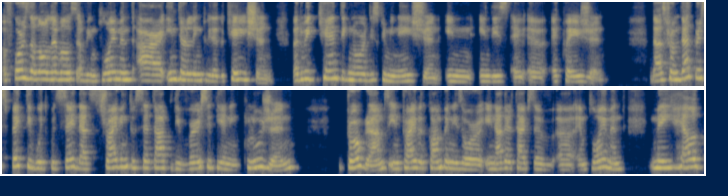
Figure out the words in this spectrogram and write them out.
Of course, the low levels of employment are interlinked with education, but we can't ignore discrimination in, in this uh, uh, equation. Thus, from that perspective, we could say that striving to set up diversity and inclusion programs in private companies or in other types of uh, employment may help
